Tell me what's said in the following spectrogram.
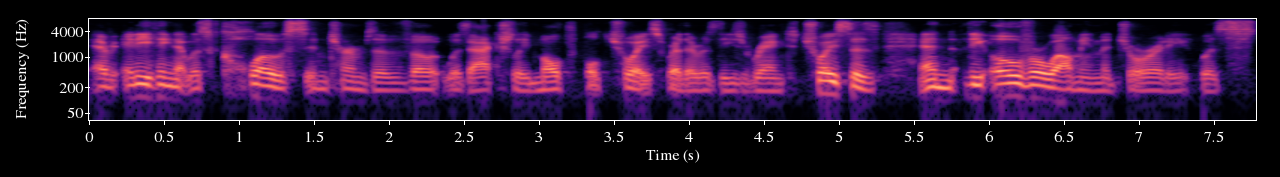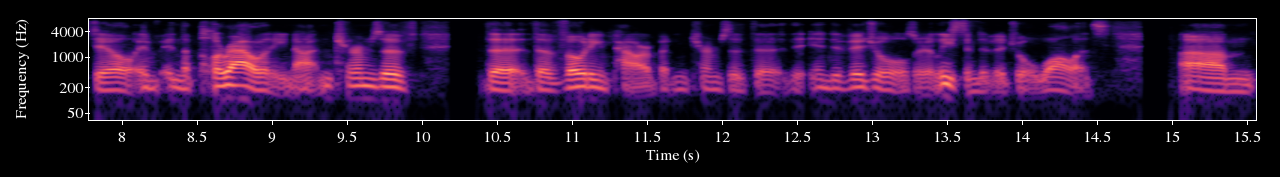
every, anything that was close in terms of vote was actually multiple choice, where there was these ranked choices, and the overwhelming majority was still in, in the plurality, not in terms of the the voting power, but in terms of the the individuals or at least individual wallets. Um,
